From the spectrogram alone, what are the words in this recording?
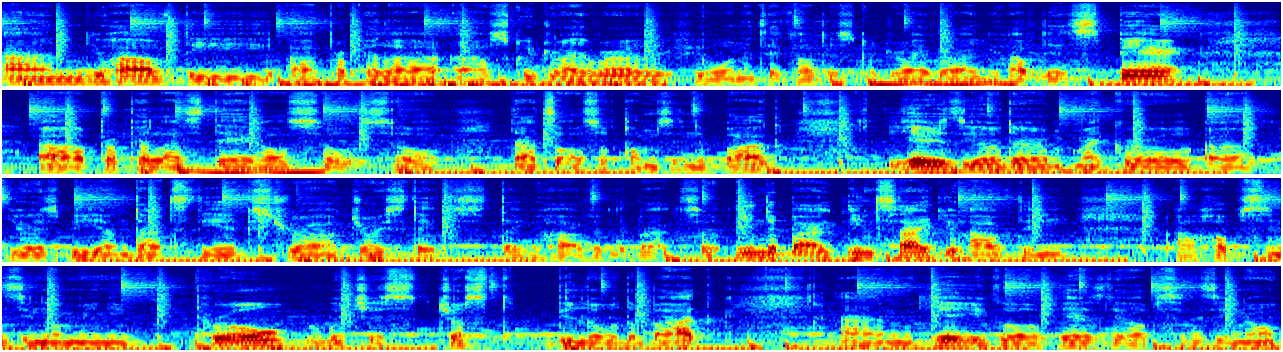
And you have the uh, propeller uh, screwdriver if you want to take out the screwdriver. You have the spare uh, propellers there also. So that also comes in the bag. Here is the other micro uh, USB and that's the extra joysticks that you have in the bag. So in the bag inside you have the uh, Hubsan Zino Mini Pro which is just below the bag. And here you go. Here's the Hubsan Zino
